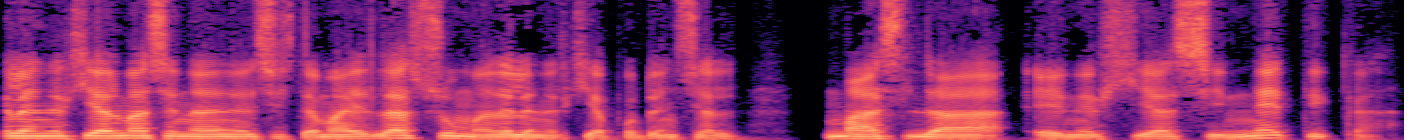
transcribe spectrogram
que la energía almacenada en el sistema es la suma de la energía potencial más la energía cinética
